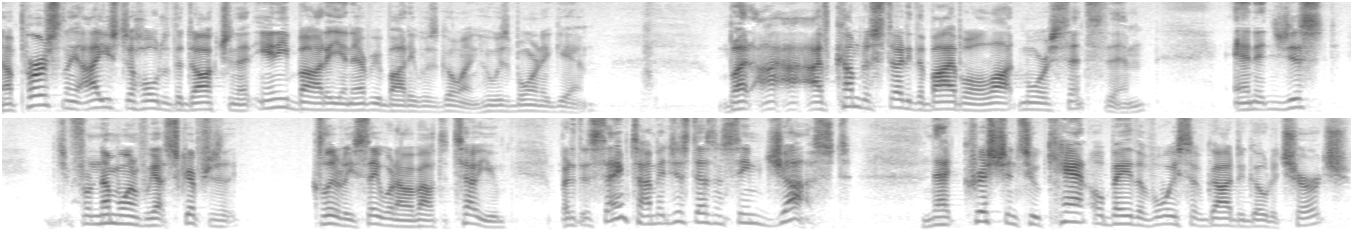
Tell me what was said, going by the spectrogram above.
Now, personally, I used to hold to the doctrine that anybody and everybody was going who was born again. But I, have come to study the Bible a lot more since then. And it just, from number one, if we got scriptures that clearly say what I'm about to tell you, but at the same time, it just doesn't seem just that Christians who can't obey the voice of God to go to church,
